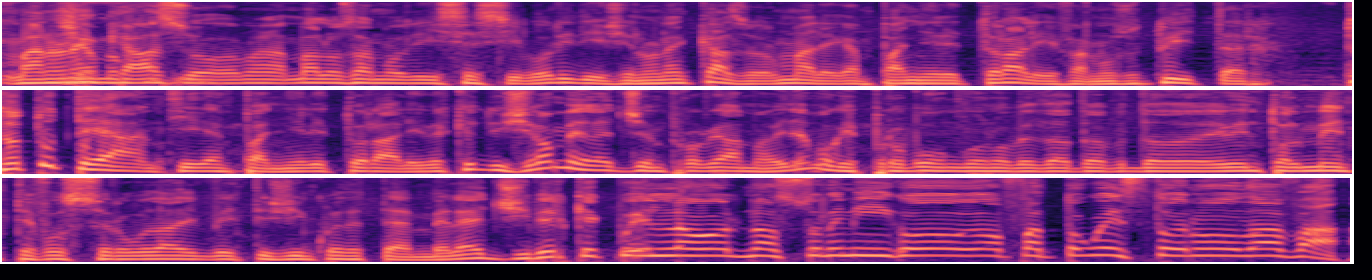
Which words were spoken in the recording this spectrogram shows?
Ma non diciamo è caso, ma, ma lo sanno gli stessi politici, non è caso ormai le campagne elettorali le fanno su Twitter. Sono tutte anti le campagne elettorali perché tu dici fammi leggere un programma, vediamo che propongono per da- da- eventualmente fossero votati il 25 settembre. Leggi perché quello il nostro nemico ha fatto questo non lo fa.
